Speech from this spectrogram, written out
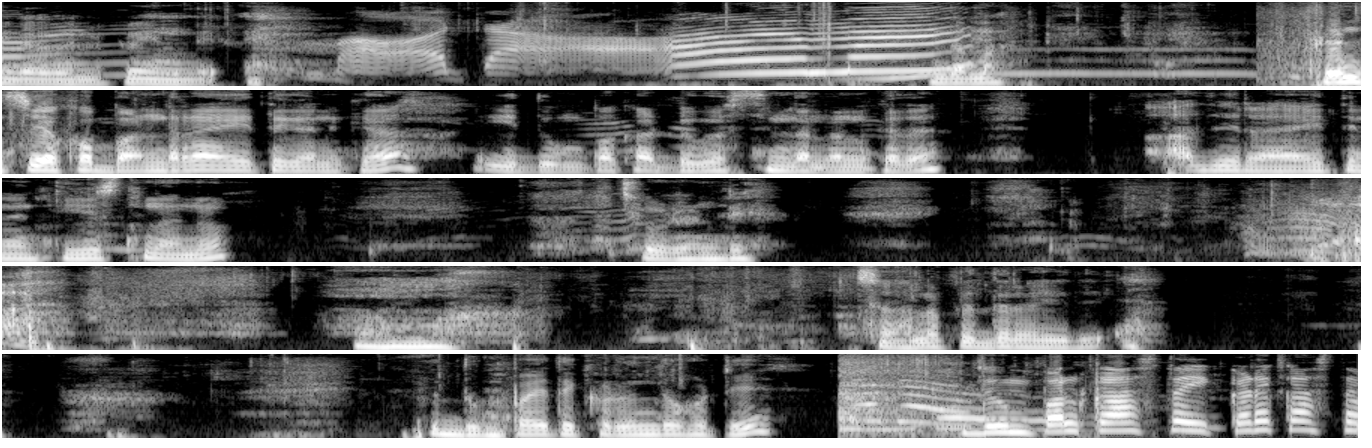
ఇలా వెళ్ళిపోయింది. ఉందమ్మా ఫ్రెండ్స్ ఈ యొక్క బండరాయి అయితే కనుక ఈ దుంపకు అడ్డుకు వస్తుంది అన్నాను కదా. అది రాయి అయితే నేను తీస్తున్నాను. చూడండి. అమ్మా. చాలా పెద్ద రాయి ఇది. దుంప అయితే ఇక్కడ ఉంది ఒకటి. దుంపలు కాస్త ఇక్కడే కాస్త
